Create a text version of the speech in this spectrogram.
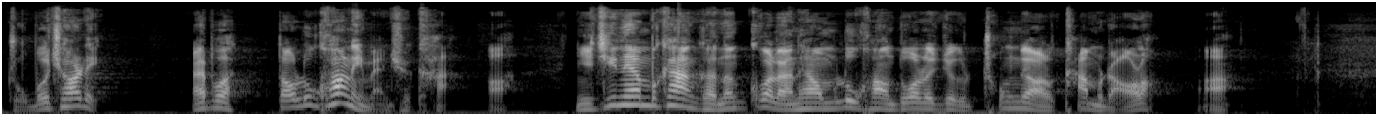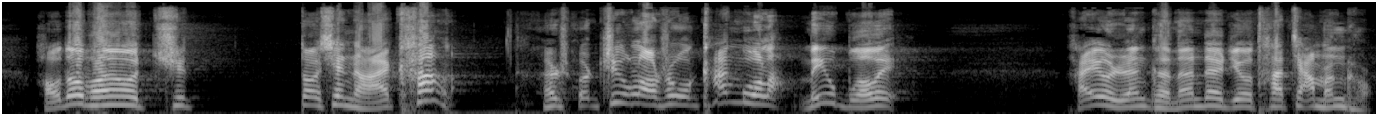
主播圈里，哎，不到路况里面去看啊！你今天不看，可能过两天我们路况多了就冲掉了，看不着了啊！好多朋友去到现场还看了，他 说：“志勇老师，我看过了，没有泊位。”还有人可能那就他家门口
